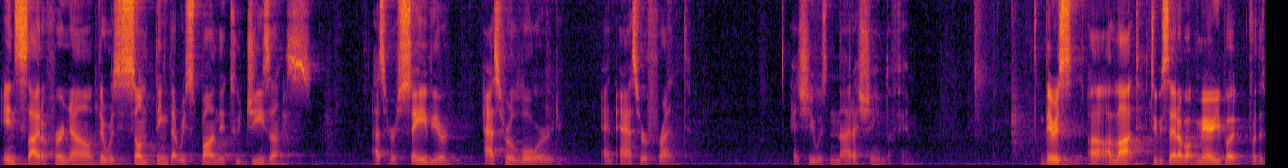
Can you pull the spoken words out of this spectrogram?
Inside of her now, there was something that responded to Jesus as her Savior, as her Lord, and as her friend. And she was not ashamed of him. There is uh, a lot to be said about Mary, but for the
